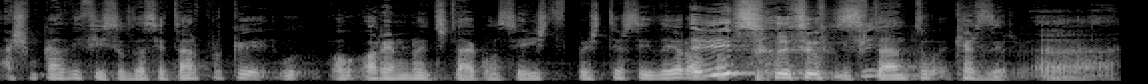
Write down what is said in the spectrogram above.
acho um bocado difícil de aceitar, porque o, Reino Unido está a acontecer isto depois de ter saído da Europa. É isso. E, portanto, quer dizer... Uh,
